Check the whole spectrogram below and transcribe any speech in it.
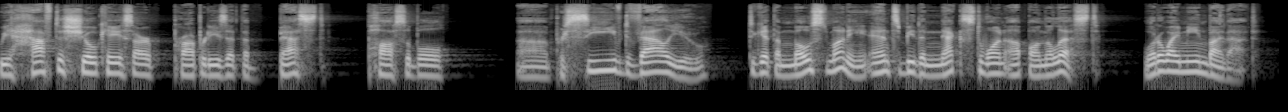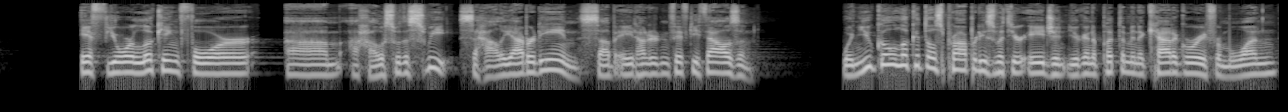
We have to showcase our properties at the best possible uh, perceived value to get the most money and to be the next one up on the list. What do I mean by that? If you're looking for um, a house with a suite, Sahali, Aberdeen, sub 850,000. When you go look at those properties with your agent, you're going to put them in a category from one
